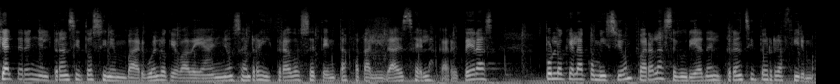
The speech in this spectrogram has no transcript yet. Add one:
que alteren el tránsito, sin embargo, en lo que va de año se han registrado 70 fatalidades en las carreteras por lo que la Comisión para la Seguridad en el Tránsito reafirma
